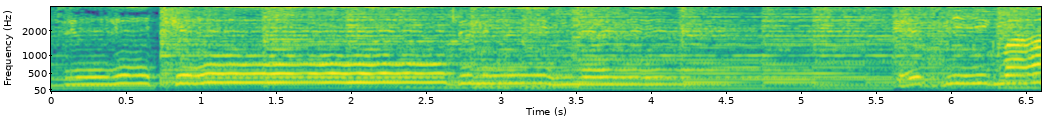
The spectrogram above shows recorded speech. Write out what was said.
Сэтгэлминэ Эцгийг матахон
